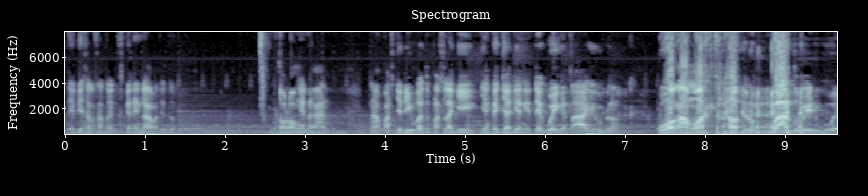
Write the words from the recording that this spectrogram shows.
jadi dia salah satu yang diseganain lah waktu itu tolongin kan nah pas jadi waktu pas lagi yang kejadian itu ya gue inget lagi gue bilang gue nggak mau tahu lu bantuin gue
